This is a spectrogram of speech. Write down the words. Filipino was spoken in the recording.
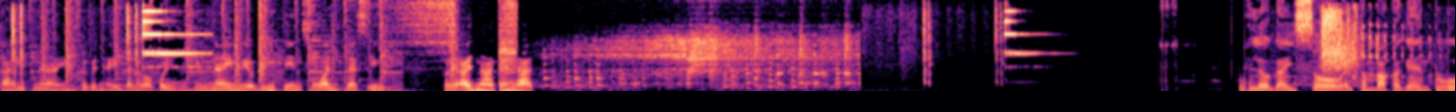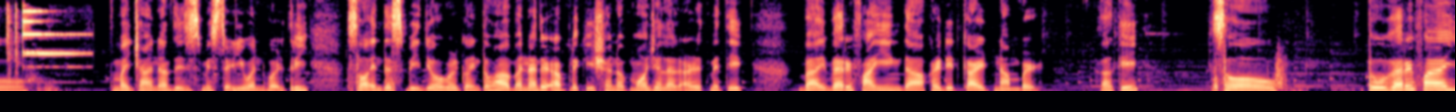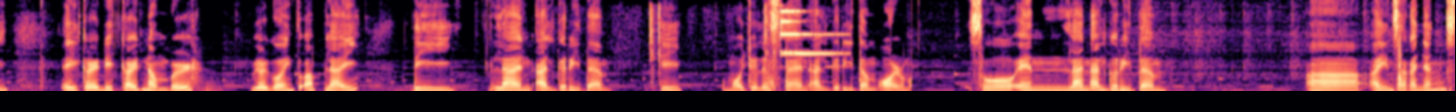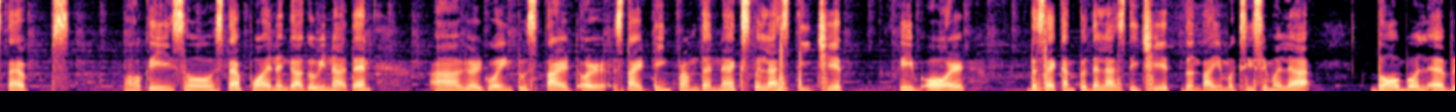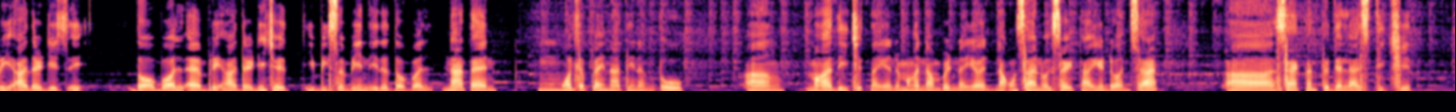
kahit na yung sagot niya ay dalawa. For instance, yung 9, we have 18, so 1 plus 8. So, i-add natin lahat. Hello guys, so welcome back again to to my channel. This is Mr. E143. So in this video, we're going to have another application of modular arithmetic by verifying the credit card number. Okay? So to verify a credit card number, we are going to apply the LAN algorithm. Okay? Modulus 10 algorithm or so in LAN algorithm uh, ayon sa kanyang steps. Okay, so step 1 ang gagawin natin, uh, we are going to start or starting from the next to last digit. Okay, or the second to the last digit, doon tayo magsisimula. Double every other digit, double every other digit, ibig sabihin, ito-double natin, multiply natin ng 2 ang mga digit na yon, ang mga number na yon, na kung saan mag-start tayo doon sa uh, second to the last digit.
